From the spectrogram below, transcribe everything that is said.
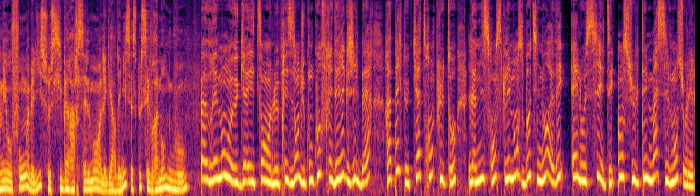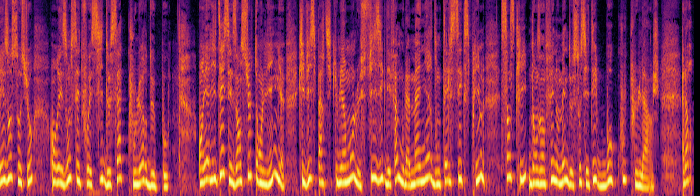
Mais au fond, Amélie, ce cyberharcèlement à l'égard des Miss, est-ce que c'est vraiment nouveau? Pas vraiment, euh, Gaëtan. Le président du concours, Frédéric Gilbert, rappelle que quatre ans plus tôt, la Miss France Clémence Bottineau avait elle aussi été insultée massivement sur les réseaux sociaux en raison cette fois-ci de sa couleur de peau. En réalité, ces insultes en ligne, qui visent particulièrement le physique des femmes ou la manière dont elles s'expriment, s'inscrivent dans un phénomène de société beaucoup plus large. Alors,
